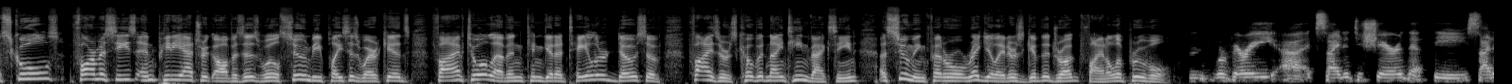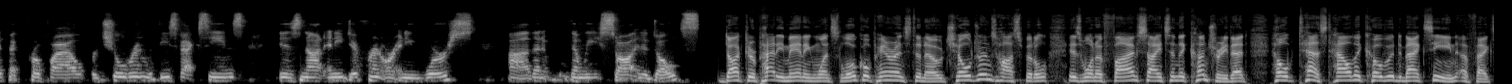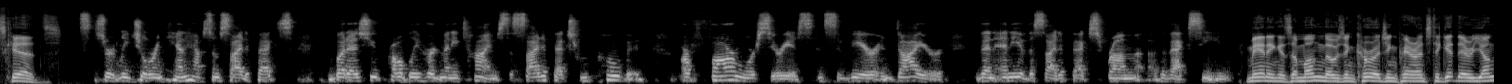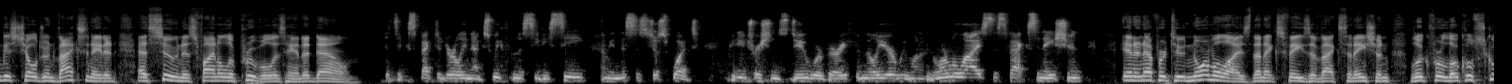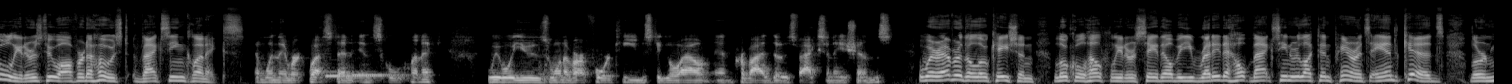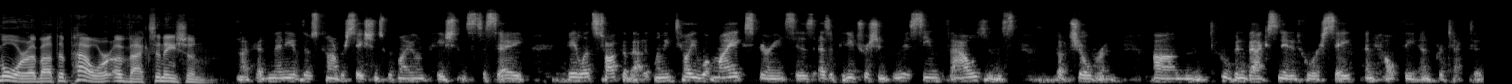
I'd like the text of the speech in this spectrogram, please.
Schools, pharmacies, and pediatric offices will soon be places where kids 5 to 11 can get a tailored dose of Pfizer's COVID 19 vaccine, assuming federal regulators give the drug final approval. We're very uh, excited to share that the side effect profile for children with these vaccines is not any different or any worse uh, than, than we saw in adults. Dr. Patty Manning wants local parents to know Children's Hospital is one of five sites in the country that help test how the COVID vaccine affects kids. Certainly, children can have some side effects, but as you've probably heard many times, the side effects from COVID are far more serious and severe and dire than any of the side effects from the vaccine. Manning is among those encouraging parents to get their youngest children vaccinated as soon as final approval is handed down. It's expected early next week from the CDC. I mean, this is just what pediatricians do. We're very familiar. We want to normalize this vaccination. In an effort to normalize the next phase of vaccination, look for local school leaders to offer to host vaccine clinics. And when they request an in school clinic, we will use one of our four teams to go out and provide those vaccinations. Wherever the location, local health leaders say they'll be ready to help vaccine reluctant parents and kids learn more about the power of vaccination. I've had many of those conversations with my own patients to say, hey, let's talk about it. Let me tell you what my experience is as a pediatrician who has seen thousands of children um, who've been vaccinated who are safe and healthy and protected.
